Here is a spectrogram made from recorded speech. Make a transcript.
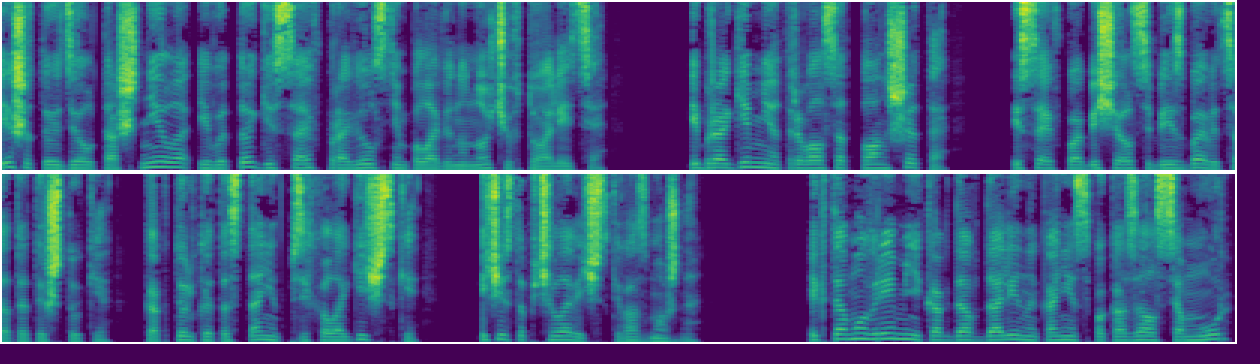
Эша то и дело тошнило, и в итоге Сайф провел с ним половину ночи в туалете. Ибрагим не отрывался от планшета, и Сайф пообещал себе избавиться от этой штуки, как только это станет психологически и чисто по-человечески возможно. И к тому времени, когда вдали наконец показался Мур,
